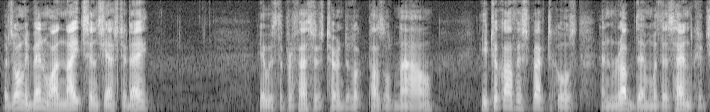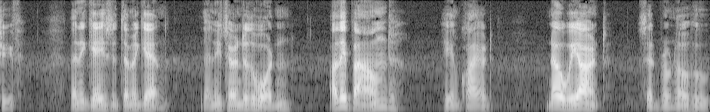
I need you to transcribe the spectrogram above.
There's only been one night since yesterday. It was the professor's turn to look puzzled now. He took off his spectacles and rubbed them with his handkerchief. Then he gazed at them again. Then he turned to the warden. Are they bound? he inquired. No, we aren't, said Bruno, who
